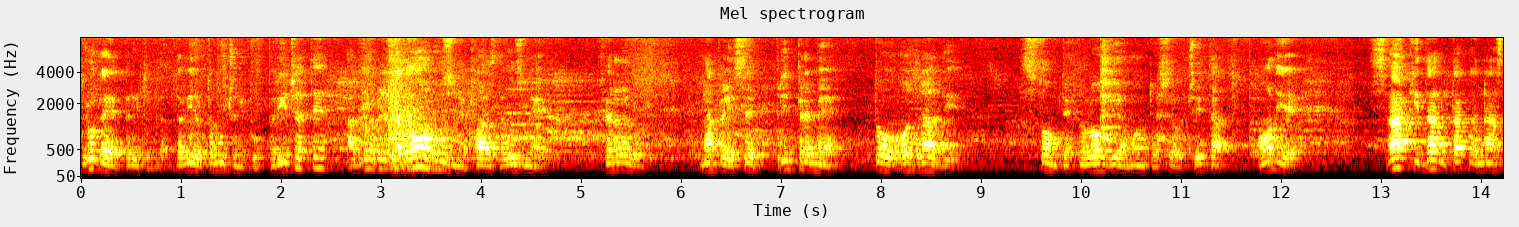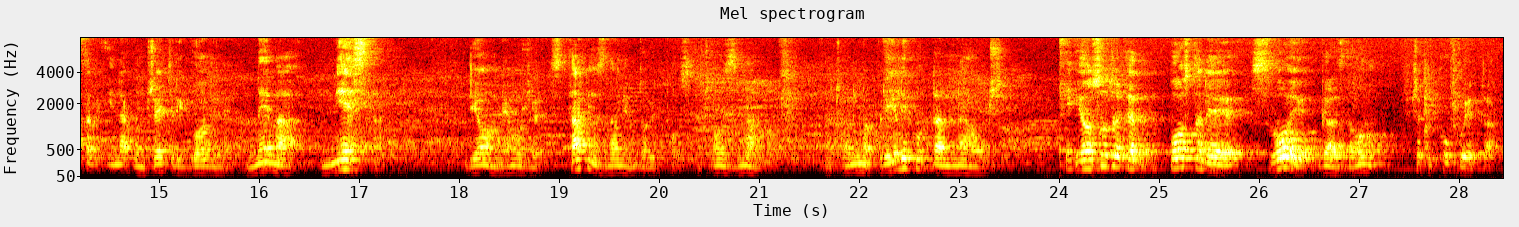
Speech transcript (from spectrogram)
Druga je priča da, vi o tom učeniku pričate, a druga priča da on uzme, pazite, uzme hrvu, napravi sve pripreme, to odradi s tom tehnologijom, on to sve očita. On je svaki dan u takvoj nastavi i nakon četiri godine nema mjesta gdje on ne može s takvim znanjem dobiti posao. Znači on zna. Znači on ima priliku da nauči. I on sutra kad postane svoj gazda, on čak i kupuje tako.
